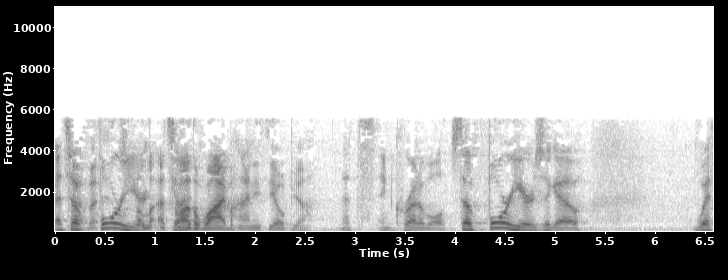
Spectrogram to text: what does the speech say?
And so But four years. That's a lot of the why behind Ethiopia. That's incredible. So four years ago, with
